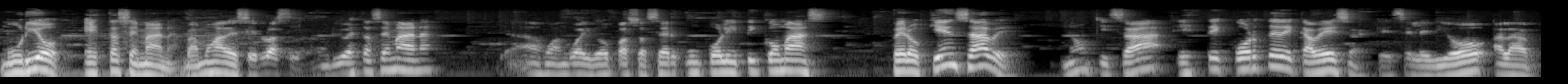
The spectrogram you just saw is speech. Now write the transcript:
murió esta semana, vamos a decirlo así, murió esta semana, ya Juan Guaidó pasó a ser un político más, pero quién sabe, ¿no? Quizá este corte de cabeza que se le dio a la,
